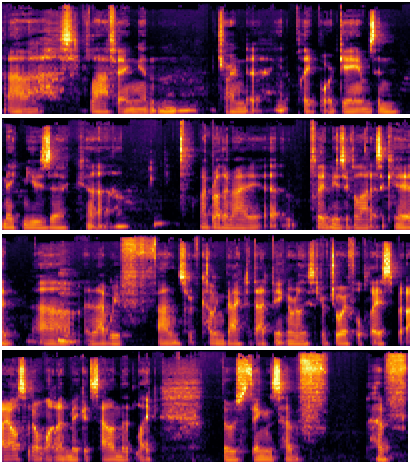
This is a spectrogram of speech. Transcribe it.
uh, sort of laughing and trying to you know play board games and make music. Uh, my brother and I uh, played music a lot as a kid, um, mm. and I, we've found sort of coming back to that being a really sort of joyful place. But I also don't want to make it sound that like those things have have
